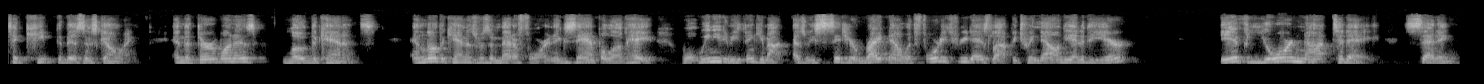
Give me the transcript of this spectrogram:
to keep the business going. And the third one is load the cannons. And load the cannons was a metaphor, an example of, hey, what we need to be thinking about as we sit here right now with 43 days left between now and the end of the year. If you're not today setting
